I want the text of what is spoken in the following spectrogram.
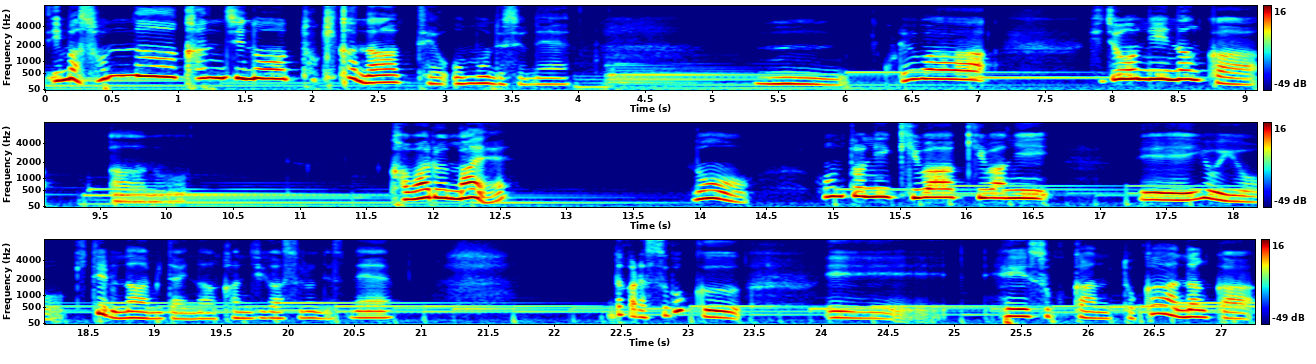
今そんな感じの時かなって思うんですよね。うん、これは非常になんか、あの、変わる前の本当にキワキワに、えー、いよいよ来てるなみたいな感じがするんですね。だからすごく、えー、閉塞感とかなんか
